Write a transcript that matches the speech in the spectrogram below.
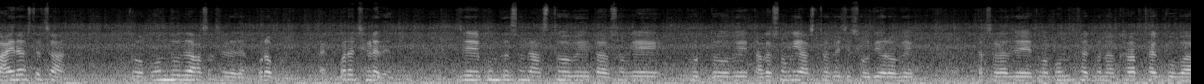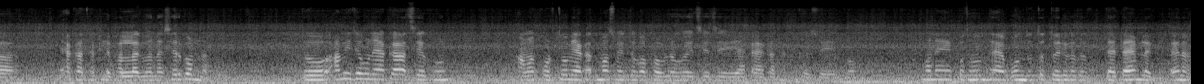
বাইরে আসতে চান, তো বন্ধুদের আসা ছেড়ে দেন, পুরোপুরি, একবারে ছেড়ে দেন। যে বন্ধুদের সঙ্গে আসতে হবে, তার সঙ্গে ঘুরতে হবে, তাদের সঙ্গে আসতে হবে যে সৌদি আরবে। তাছাড়া যে তোমার বন্ধু থাকবে না, খারাপ থাকব বা একা থাকলে ভালো লাগবে না, সেরকম না। তো আমি যেমন একা আছি এখন, আমার প্রথম এক আধ মাস হয়তো বা প্রবলেম হয়েছে যে একা একা থাকতে হয়েছে এরকম মানে প্রথম বন্ধুত্ব তৈরি করতে টাইম লাগে তাই না?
